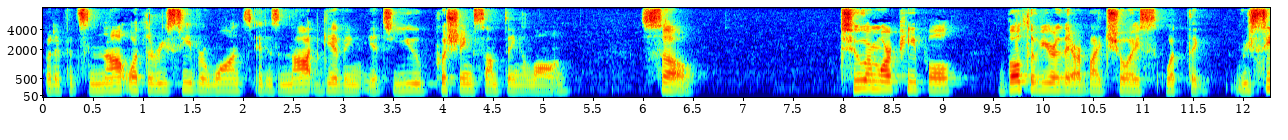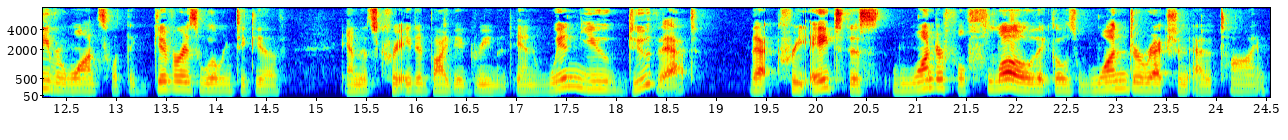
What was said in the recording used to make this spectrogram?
but if it's not what the receiver wants, it is not giving, it's you pushing something along. So, two or more people, both of you are there by choice, what the receiver wants, what the giver is willing to give, and it's created by the agreement. And when you do that, that creates this wonderful flow that goes one direction at a time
